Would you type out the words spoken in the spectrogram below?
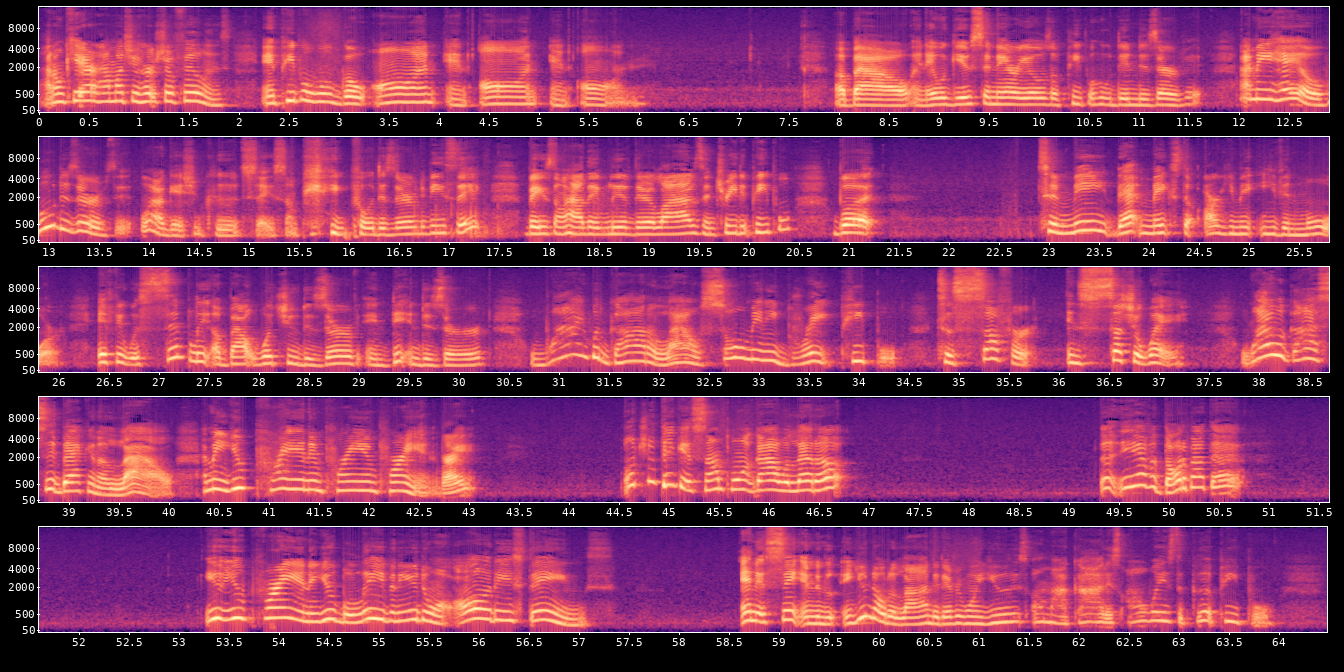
I don't care how much it hurts your feelings. And people will go on and on and on about, and they will give scenarios of people who didn't deserve it. I mean, hell, who deserves it? Well, I guess you could say some people deserve to be sick based on how they've lived their lives and treated people. But to me, that makes the argument even more. If it was simply about what you deserved and didn't deserve, why would God allow so many great people to suffer in such a way? Why would God sit back and allow? I mean, you praying and praying, praying, right? Don't you think at some point God would let up? Uh, you ever thought about that? You you praying and you believing and you doing all of these things. And it's and, and you know the line that everyone uses. Oh my God, it's always the good people.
